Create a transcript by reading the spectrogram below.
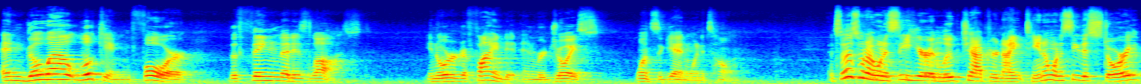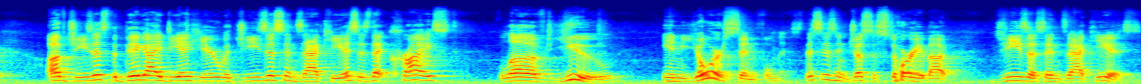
and go out looking for the thing that is lost in order to find it and rejoice once again when it's home. And so that's what I want to see here in Luke chapter 19. I want to see this story of Jesus. The big idea here with Jesus and Zacchaeus is that Christ loved you in your sinfulness. This isn't just a story about Jesus and Zacchaeus.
